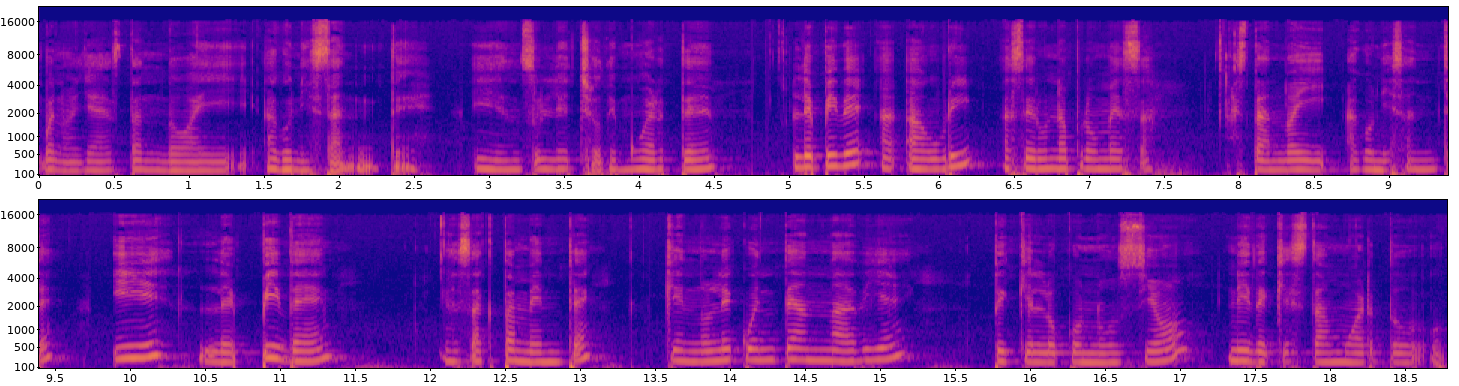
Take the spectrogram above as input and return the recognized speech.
bueno, ya estando ahí agonizante y en su lecho de muerte, le pide a Aubrey hacer una promesa, estando ahí agonizante, y le pide exactamente que no le cuente a nadie de que lo conoció ni de que está muerto,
